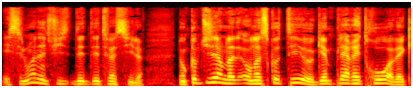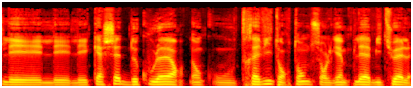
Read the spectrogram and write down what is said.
Et c'est loin d'être, facile. Donc comme tu disais, on a, ce côté euh, gameplay rétro avec les, les, les cachettes de couleurs, donc où très vite on retombe sur le gameplay habituel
